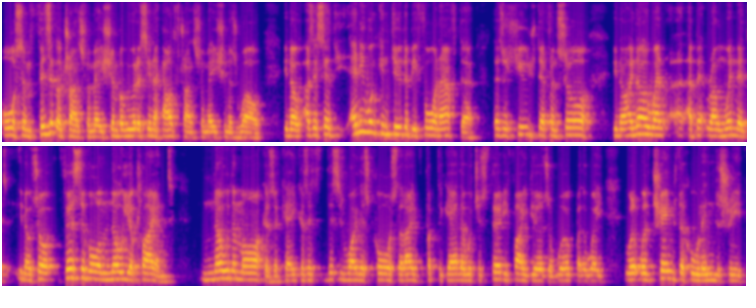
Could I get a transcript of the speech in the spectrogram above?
awesome physical transformation, but we would have seen a health transformation as well. You know, as I said, anyone can do the before and after. There's a huge difference. So, you know, I know I went a, bit round winded, you know, so first of all, know your client know the markers, okay? Because this is why this course that I've put together, which is 35 years of work, by the way, will, will change the whole industry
